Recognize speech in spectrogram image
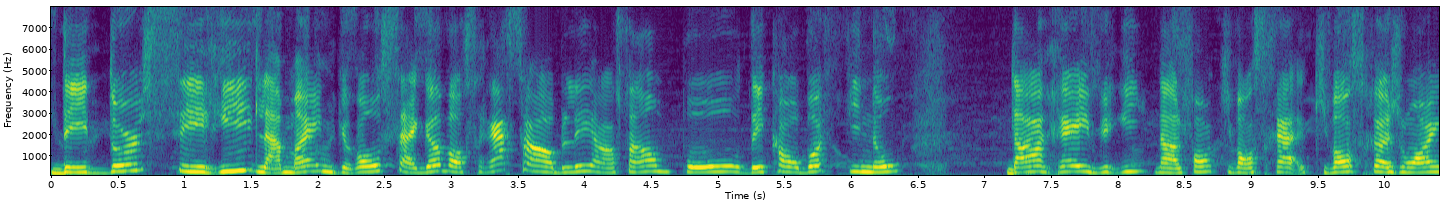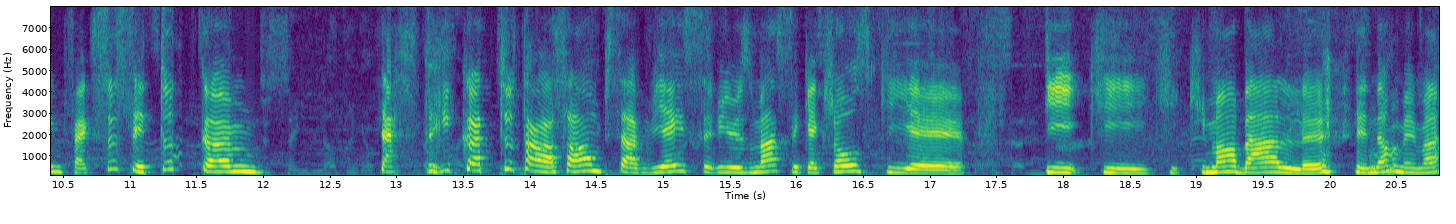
des deux séries de la même grosse saga vont se rassembler ensemble pour des combats finaux dans Rêverie, dans le fond, qui vont se, qui vont se rejoindre. Fait que ça, c'est tout comme. Ça se tricote tout ensemble, puis ça revient sérieusement. C'est quelque chose qui, euh, qui, qui, qui, qui m'emballe euh, énormément.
